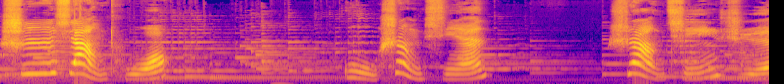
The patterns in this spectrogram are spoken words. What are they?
师向陀。古圣贤，上勤学。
